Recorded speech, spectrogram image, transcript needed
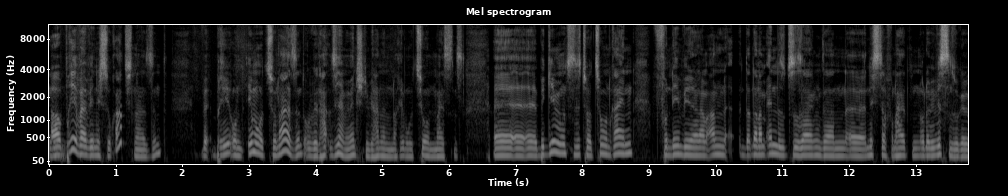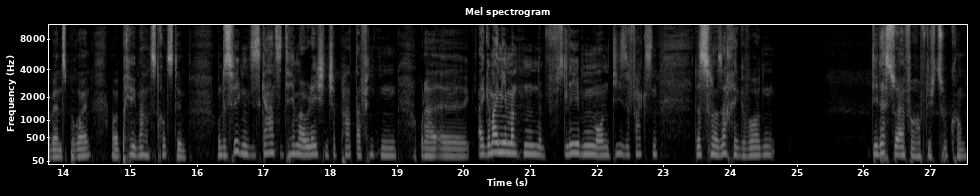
Aber Bre, weil wir nicht so rational sind, Bre und emotional sind, und wir sind ja Menschen, wir handeln nach Emotionen meistens, äh, äh, begeben wir uns in Situationen rein, von denen wir dann am, an, dann am Ende sozusagen dann äh, nichts davon halten, oder wir wissen sogar, wir werden es bereuen, aber Bre, wir machen es trotzdem. Und deswegen dieses ganze Thema Relationship-Partner finden oder äh, allgemein jemanden fürs Leben und diese Faxen, das ist so eine Sache geworden, die lässt du einfach auf dich zukommen.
